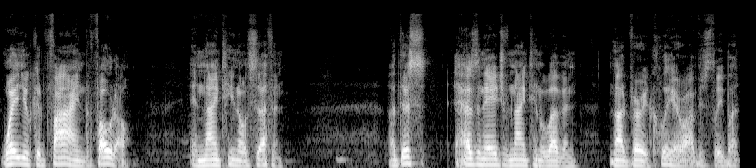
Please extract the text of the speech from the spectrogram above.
where you could find the photo in 1907. Uh, this has an age of 1911. Not very clear, obviously, but.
